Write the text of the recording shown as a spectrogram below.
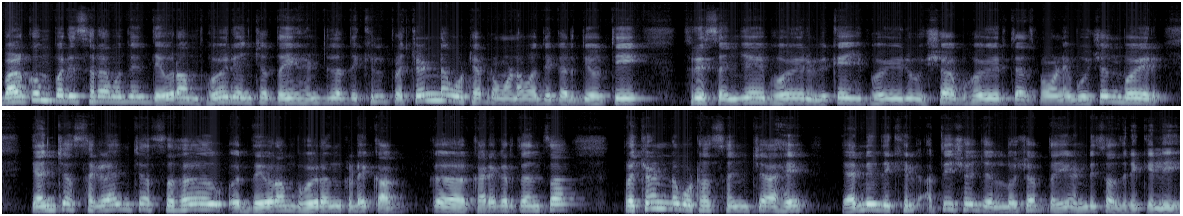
बाळकुम परिसरामध्ये देवराम भोयर यांच्या दहीहंडीला देखील प्रचंड मोठ्या प्रमाणामध्ये गर्दी होती. श्री संजय भोयर विकेश भोईर उषा भोईर त्याचप्रमाणे भूषण भोईर यांच्या सगळ्यांच्या सह देवराम भोईरांकडे का कार्यकर्त्यांचा प्रचंड मोठा संच आहे. यांनी देखील अतिशय जल्लोषात दहीहंडी साजरी केली.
